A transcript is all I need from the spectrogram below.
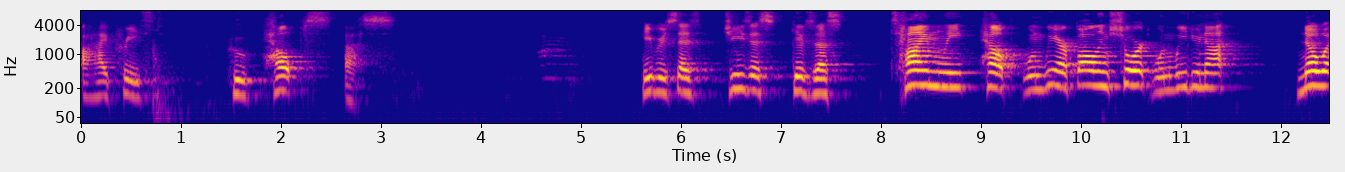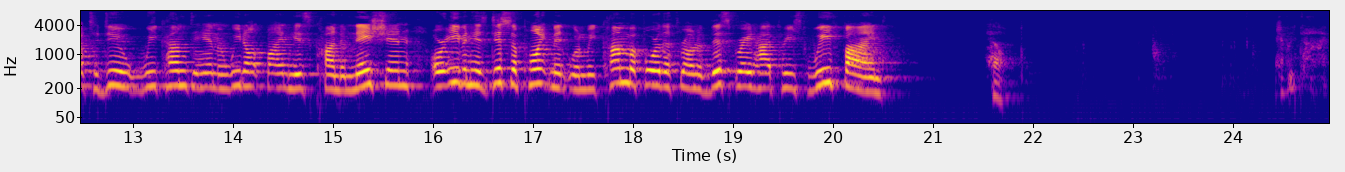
a high priest who helps us. Hebrews says Jesus gives us timely help. When we are falling short, when we do not know what to do, we come to Him and we don't find His condemnation or even His disappointment. When we come before the throne of this great high priest, we find help. Every time.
